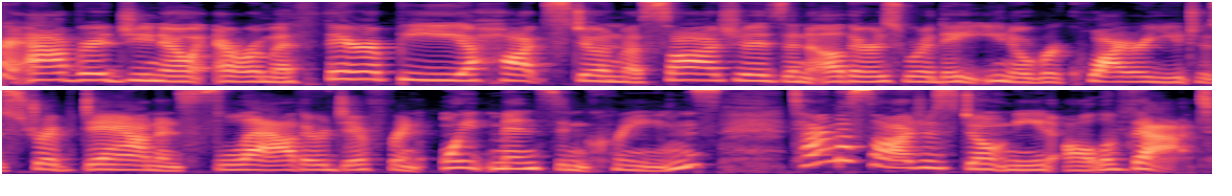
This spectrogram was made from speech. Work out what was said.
your average, you know, aromatherapy, hot stone massages, and others where they, you know, require you to strip down and slather different ointments and creams. Thai massages don't need all of that.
